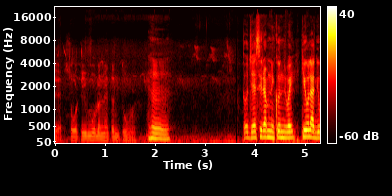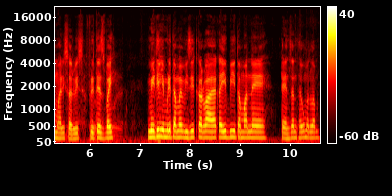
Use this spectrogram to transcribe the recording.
છે. સોટી મૂળ અને તંતુ હમ. તો જય શ્રી રામ નિકુંજભાઈ. કેવું લાગ્યું મારી સર્વિસ પ્રિતેશભાઈ મીઠી લીમડી તમે વિઝિટ કરવા આવ્યા કંઈ બી તમને ટેન્શન થયું મતલબ.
